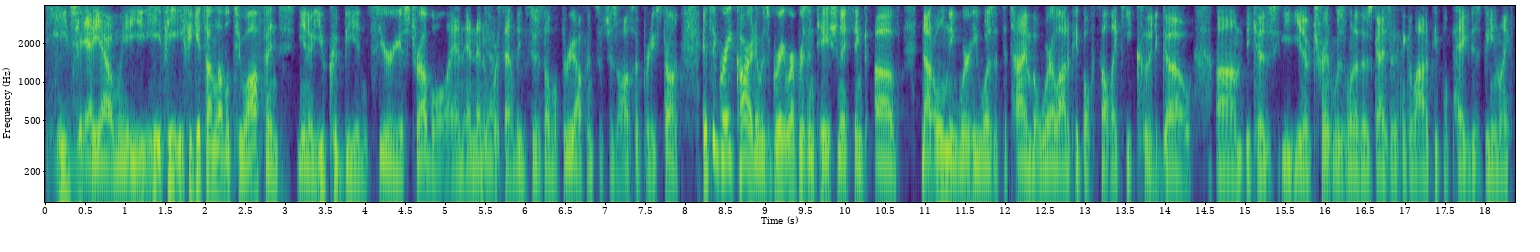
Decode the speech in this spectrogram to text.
he yeah he, if he if he gets on level two offense you know you could be in serious trouble. And and then of yeah. course that leads to his level three offense which is also pretty strong. It's a great card. It was a great representation i think of not only where he was at the time but where a lot of people felt like he could go. Um, because you know trent was one of those guys that i think a lot of people pegged as being like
